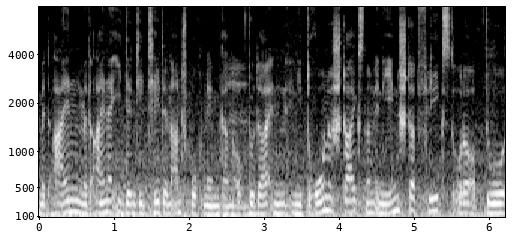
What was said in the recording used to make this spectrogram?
mit, ein, mit einer Identität in Anspruch nehmen kann. Ob du da in, in die Drohne steigst und in die Innenstadt fliegst oder ob du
